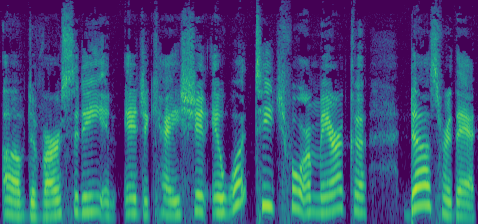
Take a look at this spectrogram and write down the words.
of diversity in education and what Teach for America does for that.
